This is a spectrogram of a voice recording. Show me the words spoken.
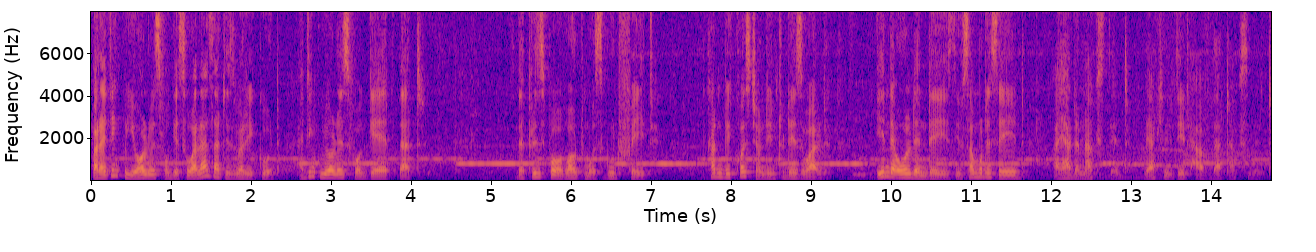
But I think we always forget, so while that is very good, I think we always forget that the principle of utmost good faith can be questioned in today's world. In the olden days, if somebody said, I had an accident, they actually did have that accident.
